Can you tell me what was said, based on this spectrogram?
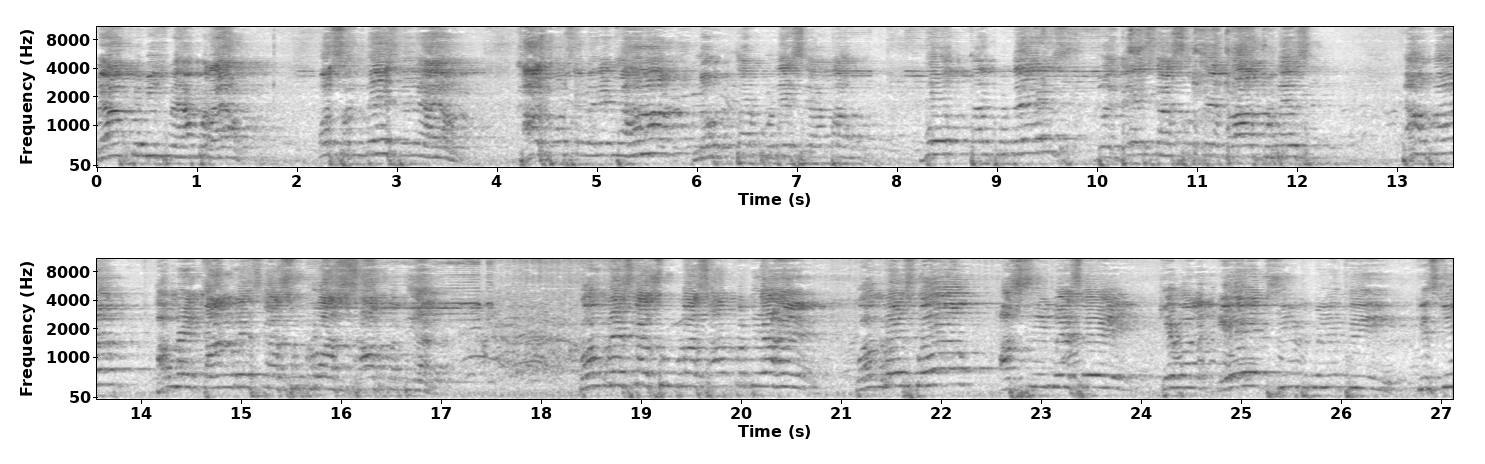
मैं आपके बीच में यहाँ पर आया और संदेश देने आया हूँ। खास तौर से मैंने कहा, मैं उत्तर प्रदेश से आता हूँ। वो उत्तर प्रदेश जो देश का सबसे बड़ा प्रदेश है। यहाँ पर हमने कांग्रेस का सुखड़ा साफ़ कर दिया है। कांग्रेस का सुपड़ा साफ़ कर दिया है। कांग्रेस को 80 में से केवल एक सीट मिली थी। किसकी?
